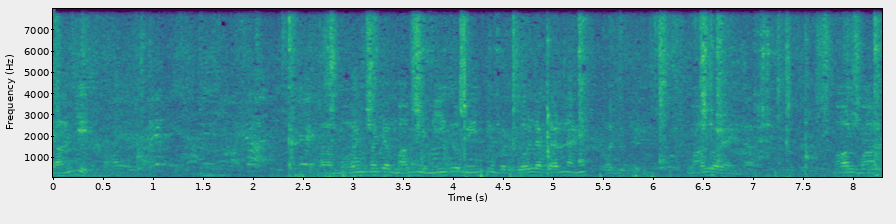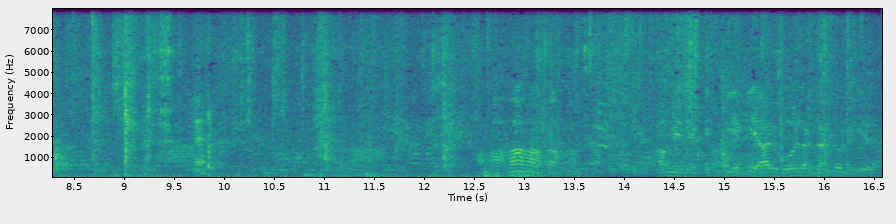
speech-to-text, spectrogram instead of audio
गांधी मोहन मज़ा मम्मी मीगो तो मेंटी तो बट गोल करना है, और माल वाला है माल हाँ हाँ हाँ हाँ। හා හා හා අම්මේ දැන් කිය කිය ආවේ ගෝල්ල ගන්න ඕනේ කියලා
